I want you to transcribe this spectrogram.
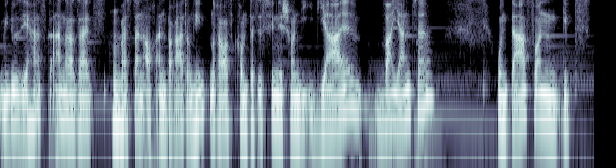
wie du sie hast, andererseits, hm. was dann auch an Beratung hinten rauskommt, das ist, finde ich, schon die Idealvariante. Und davon gibt's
